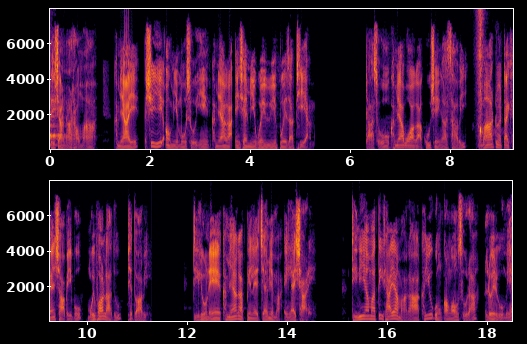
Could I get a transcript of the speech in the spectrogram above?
ဒေရှာနားထောင်ပါခမားရဲ့အရှိရေးအောင်မြင်မှုဆိုရင်ခမားကအင်ရှက်မြေဝယ်ယူရေးပွဲစားဖြစ်ရမယ်ဒါဆိုခမားဘွားကအခုချိန်ကစားပြီးအမအတွက်တိုက်ခန်းရှာပေးဖို့မွေးဖွားလာသူဖြစ်သွားပြီဒီလိုနဲ့ခမားကပင်လေကျမ်းမြေမှာအိမ်လိုက်ရှာတယ်ဒီနေရာမှာတိထားရမှာကခရုကွန်ကောင်းကောင်းဆိုတာအလွယ်တကူမရ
